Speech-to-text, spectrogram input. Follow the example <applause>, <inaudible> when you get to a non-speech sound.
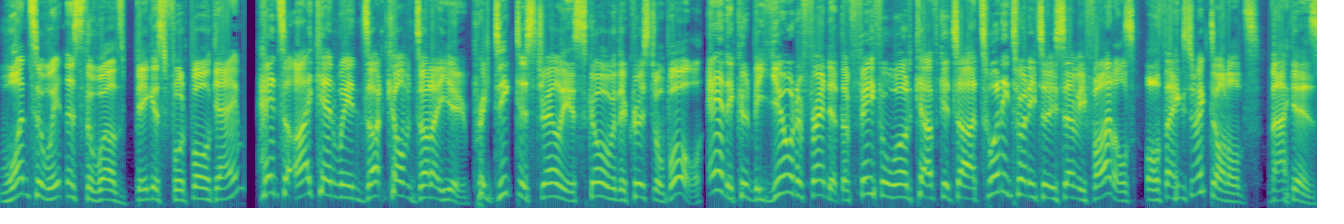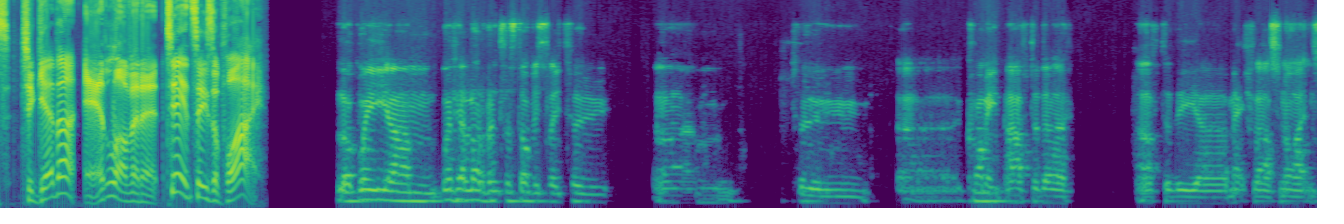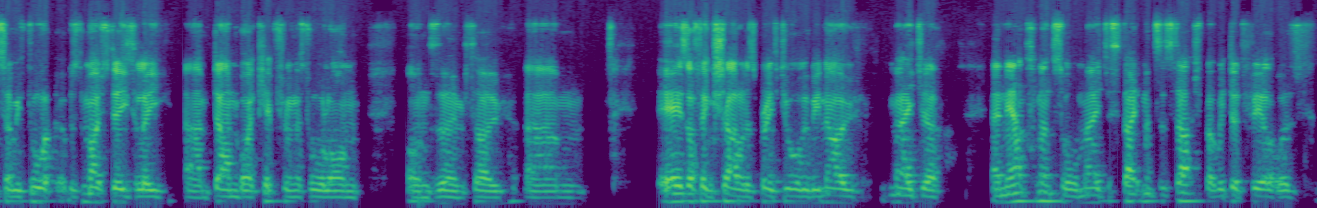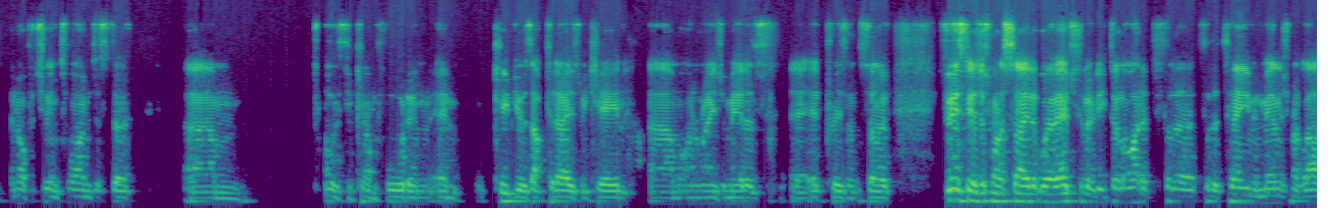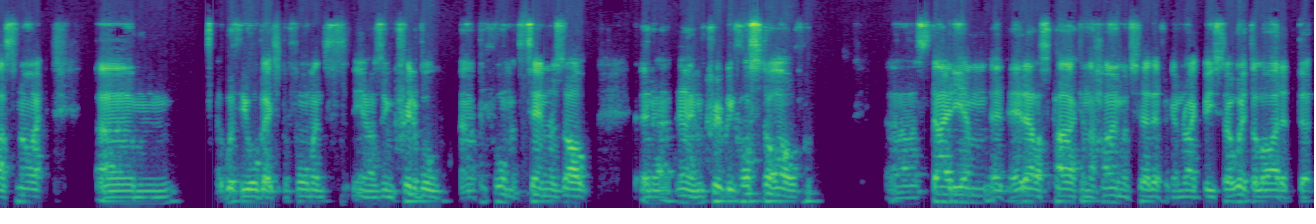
Want to witness the world's biggest football game? Head to iCanWin.com.au, predict Australia's score with a crystal ball, and it could be you and a friend at the FIFA World Cup Qatar 2022 semi finals, all thanks to McDonald's. Maccas, together and loving it. TNC's apply. Look, we, um, we've had a lot of interest, obviously, to, um, to uh, comment after the after the uh, match last night, and so we thought it was most easily um, done by capturing this all on on Zoom. So, um, as I think Charlotte has briefed you all, there'll be no major announcements or major statements as such, but we did feel it was an opportune time just to um, obviously come forward and, and, keep you as up to date as we can um, on a range of matters at, at present. So, firstly, I just want to say that we're absolutely delighted for the for the team and management last night um, with the All Blacks performance. You know, it was an incredible uh, performance and result in, a, in, an incredibly hostile uh, stadium at, at, Ellis Park in the home of South African rugby. So we're delighted that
